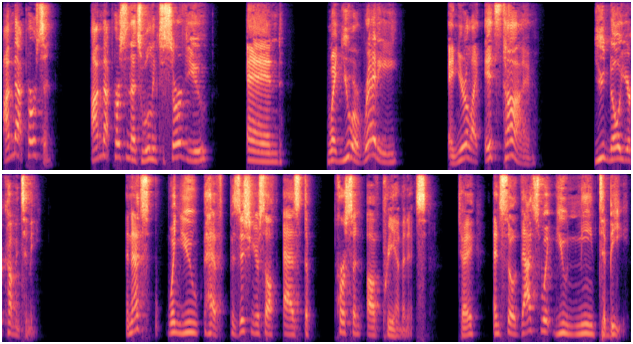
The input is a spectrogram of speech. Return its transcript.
I'm that person. I'm that person that's willing to serve you. And when you are ready and you're like, it's time, you know you're coming to me. And that's when you have positioned yourself as the person of preeminence. Okay. And so that's what you need to be.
